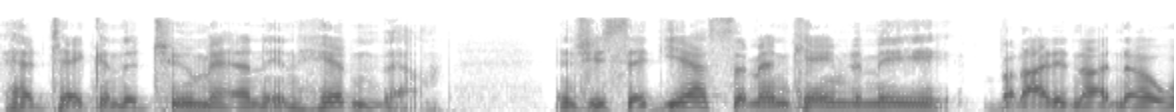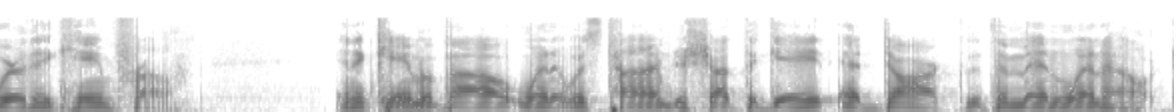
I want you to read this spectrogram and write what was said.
had taken the two men and hidden them. And she said, Yes, the men came to me, but I did not know where they came from. And it came about when it was time to shut the gate at dark that the men went out.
